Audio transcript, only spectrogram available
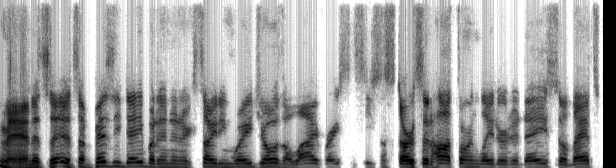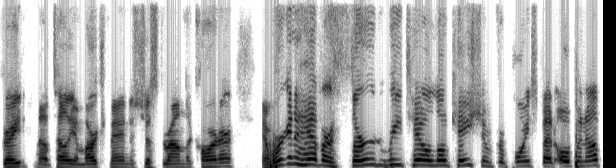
Man, it's a, it's a busy day, but in an exciting way, Joe. The live racing season starts at Hawthorne later today, so that's great. And I'll tell you, March Madness just around the corner, and we're going to have our third retail location for PointsBet open up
